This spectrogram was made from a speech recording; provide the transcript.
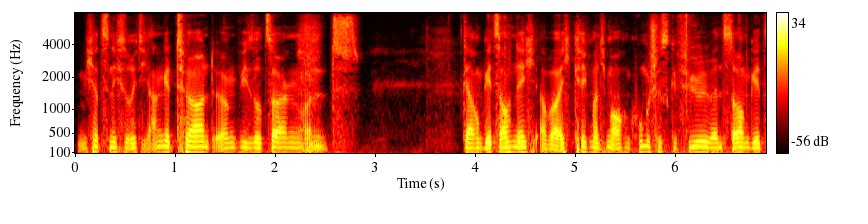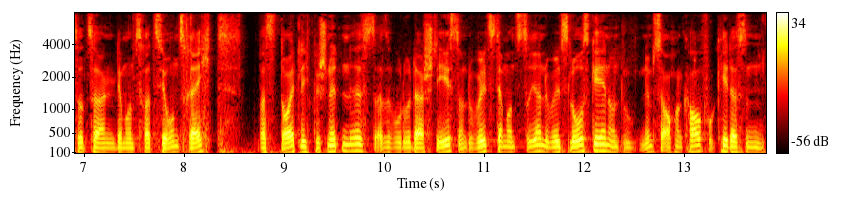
mich hat's nicht so richtig angeturnt irgendwie sozusagen und darum geht's auch nicht, aber ich kriege manchmal auch ein komisches Gefühl, wenn es darum geht, sozusagen Demonstrationsrecht, was deutlich beschnitten ist, also wo du da stehst und du willst demonstrieren, du willst losgehen und du nimmst auch in Kauf, okay, dass ein,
